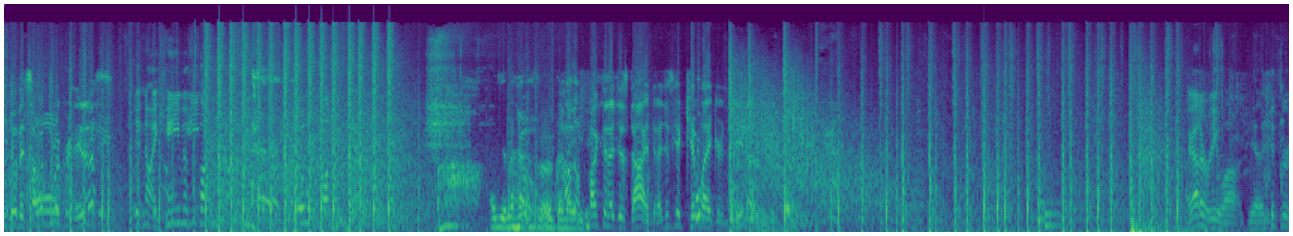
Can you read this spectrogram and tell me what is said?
shit. Yo, did someone Oh, throw a oh, grenade at us? Yeah, no, I can't even fucking. so fucking dead. I didn't know how to throw a Yo, how the fuck did I just die? Did I just get killed by a grenade? I don't even I gotta rewalk. Yeah, the kid threw.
